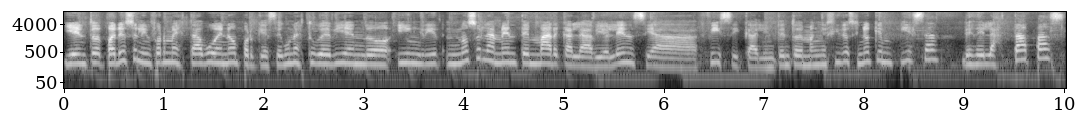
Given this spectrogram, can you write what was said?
Y para eso el informe está bueno porque según estuve viendo, Ingrid, no solamente marca la violencia física, el intento de magnicidio, sino que empieza desde las tapas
